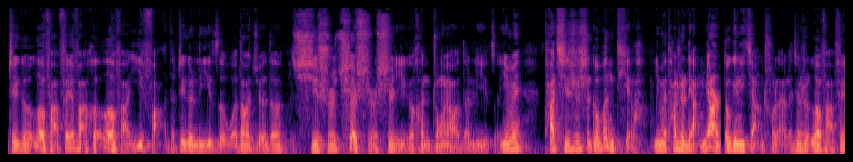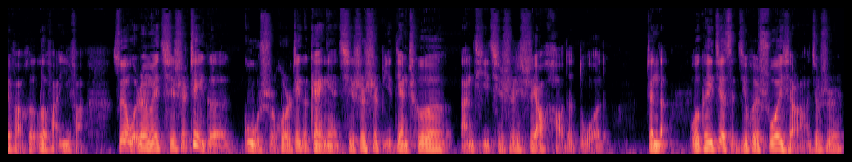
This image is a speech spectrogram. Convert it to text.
这个恶法非法和恶法依法的这个例子，我倒觉得其实确实是一个很重要的例子，因为它其实是个问题了，因为它是两面都给你讲出来了，就是恶法非法和恶法依法。所以我认为，其实这个故事或者这个概念，其实是比电车难题其实是要好得多的，真的。我可以借此机会说一下啊，就是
